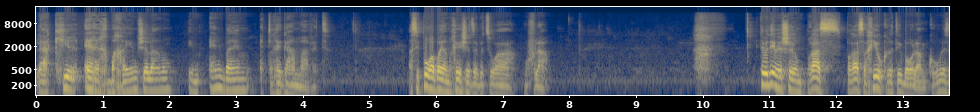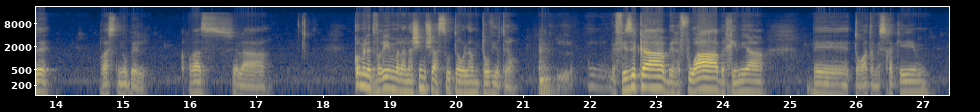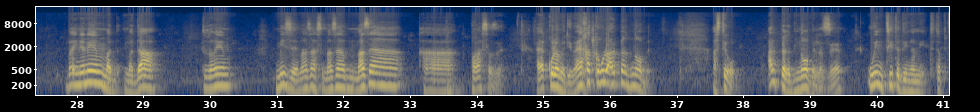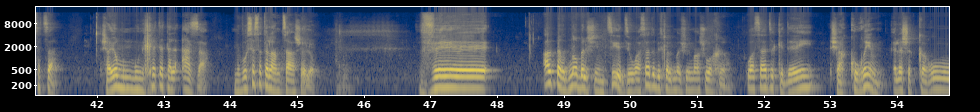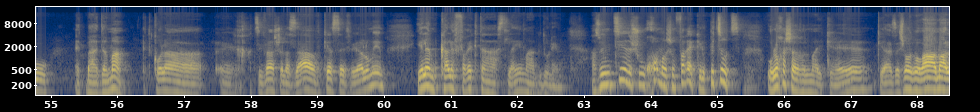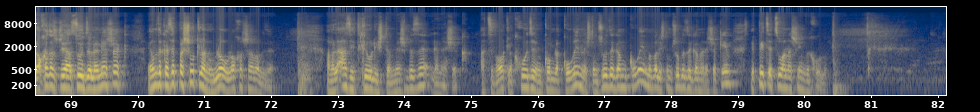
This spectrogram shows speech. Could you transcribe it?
להכיר ערך בחיים שלנו אם אין בהם את רגע המוות. הסיפור הבא ימחיש את זה בצורה מופלאה. אתם יודעים, יש היום פרס, פרס הכי יוקרתי בעולם, קוראים לזה פרס נובל. הפרס של ה... כל מיני דברים על אנשים שעשו את העולם טוב יותר. בפיזיקה, ברפואה, בכימיה, בתורת המשחקים, בעניינים, מד, מדע, דברים. מי זה? מה זה, מה זה, מה זה הפרס הזה? היה כולם יודעים. היה אחד שקראו לו אלפרד נובל. אז תראו, אלפרד נובל הזה, הוא המציא את הדינמיט, את הפצצה, שהיום מונחתת על עזה, מבוססת על ההמצאה שלו. ואלפרד נובל שהמציא את זה, הוא עשה את זה בכלל בשביל משהו אחר. הוא עשה את זה כדי שהכורים, אלה שקרו את באדמה, את כל החציבה של הזהב, כסף ויהלומים, יהיה להם קל לפרק את הסלעים הגדולים. אז הוא המציא איזשהו חומר שמפרק, כאילו פיצוץ. הוא לא חשב על מה יקרה, כי אז יש מאוד, מה, מה, לא חשב שיעשו את זה לנשק? היום זה כזה פשוט לנו, לא, הוא לא חשב על זה. אבל אז התחילו להשתמש בזה לנשק. הצבאות לקחו את זה במקום לכורים, השתמשו בזה גם כורים, אבל השתמשו בזה גם לנשקים, ופיצצו אנשים וכולו.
